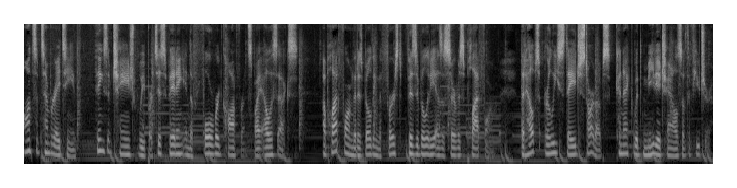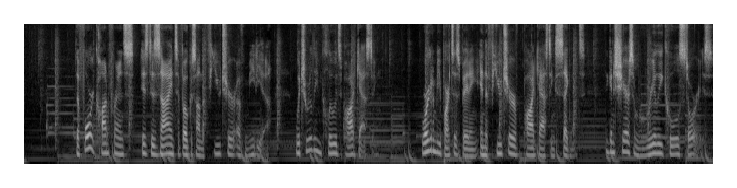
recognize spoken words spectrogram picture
On September 18th, Things Have Changed will be participating in the Forward Conference by LSX, a platform that is building the first visibility as a service platform that helps early stage startups connect with media channels of the future. The Forward Conference is designed to focus on the future of media, which really includes podcasting we're going to be participating in the Future of Podcasting segment. We're going to share some really cool stories.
